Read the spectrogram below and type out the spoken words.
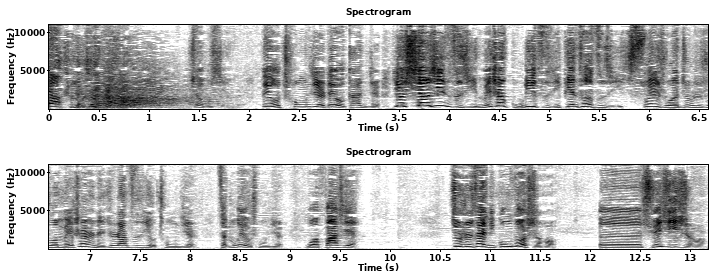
了。这不行，得有冲劲儿，得有干劲儿，要相信自己，没事鼓励自己，鞭策自己。所以说就是说没事呢，就让自己有冲劲儿。怎么个有冲劲儿？我发现。就是在你工作时候，呃，学习时候，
